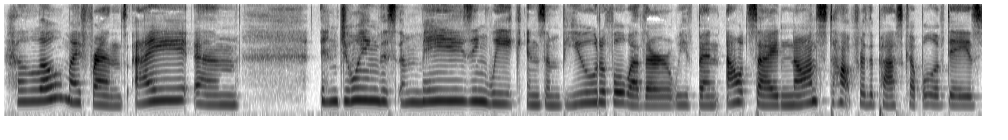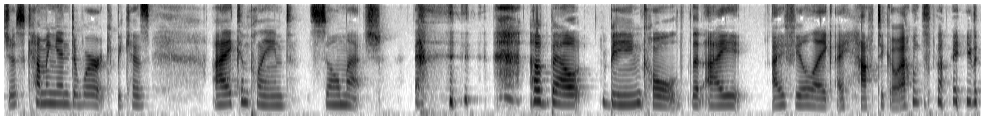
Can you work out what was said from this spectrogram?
Hello, my friends. I am enjoying this amazing week in some beautiful weather. We've been outside nonstop for the past couple of days, just coming into work because I complained so much about being cold that I I feel like I have to go outside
